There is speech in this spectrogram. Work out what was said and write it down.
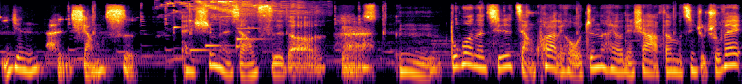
音很相似。哎，是蛮相似的。对，嗯，不过呢，其实讲快了以后，我真的还有点傻，分不清楚。除非，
